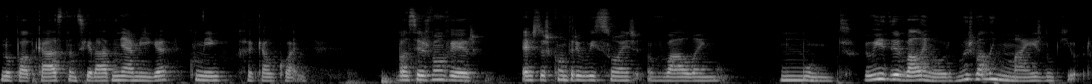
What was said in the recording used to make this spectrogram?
no podcast Ansiedade Minha Amiga, comigo, Raquel Coelho. Vocês vão ver, estas contribuições valem muito. Eu ia dizer valem ouro, mas valem mais do que ouro.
